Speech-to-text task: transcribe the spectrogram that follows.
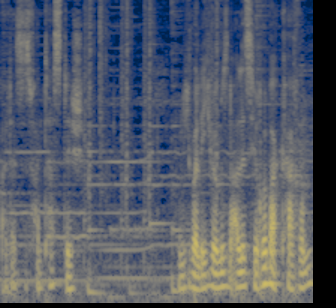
Alter, das ist fantastisch. Und ich überlege, wir müssen alles hier rüber karren.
